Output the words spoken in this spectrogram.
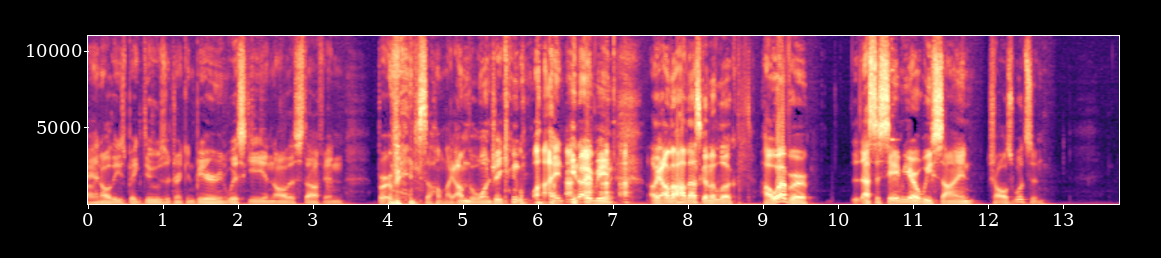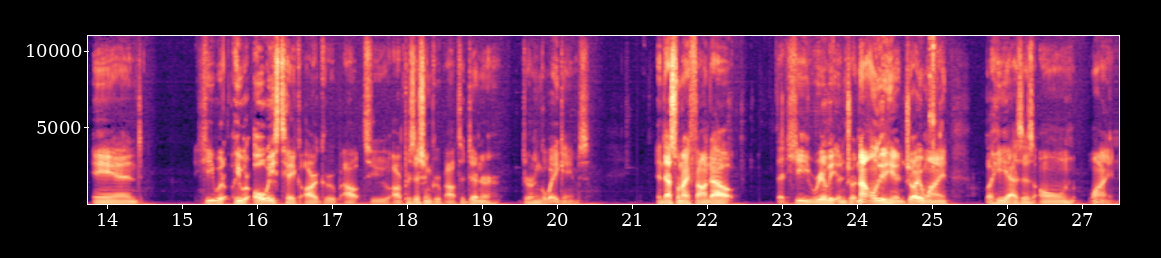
and all these big dudes are drinking beer and whiskey and all this stuff and bourbon. So I'm like, I'm the one drinking wine. You know what I mean? Like, I don't know how that's gonna look. However, that's the same year we signed Charles Woodson, and he would he would always take our group out to our position group out to dinner during away games, and that's when I found out that he really enjoyed. Not only did he enjoy wine, but he has his own wine.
